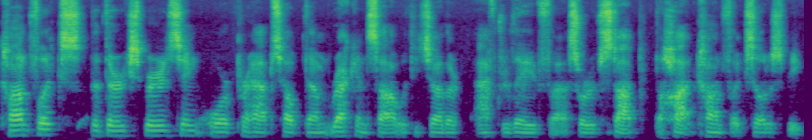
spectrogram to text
conflicts that they're experiencing or perhaps help them reconcile with each other after they've uh, sort of stopped the hot conflict, so to speak.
